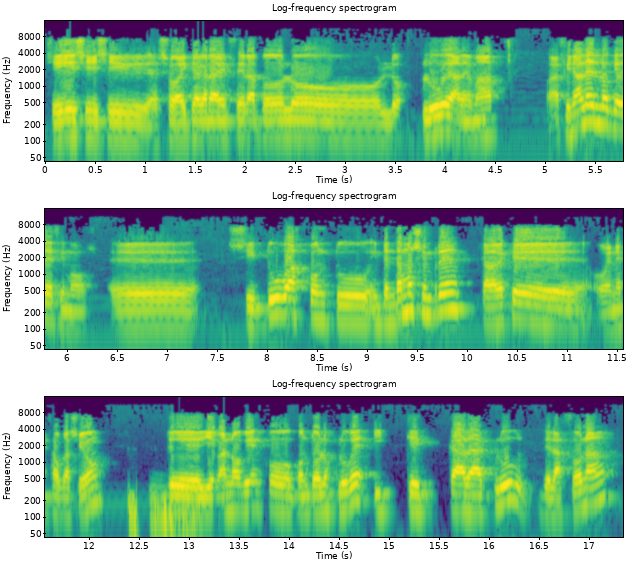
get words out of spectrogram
Sí, sí, sí, eso hay que agradecer a todos los, los clubes. Además, al final es lo que decimos. eh, si tú vas con tu. Intentamos siempre, cada vez que. o en esta ocasión, de llevarnos bien con, con todos los clubes y que cada club de la zona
